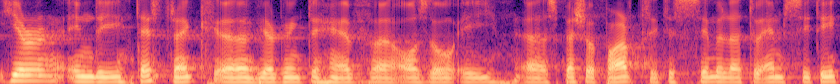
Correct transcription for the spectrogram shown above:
here in the test track, we are going to have also a, special part. It is similar to M-City.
